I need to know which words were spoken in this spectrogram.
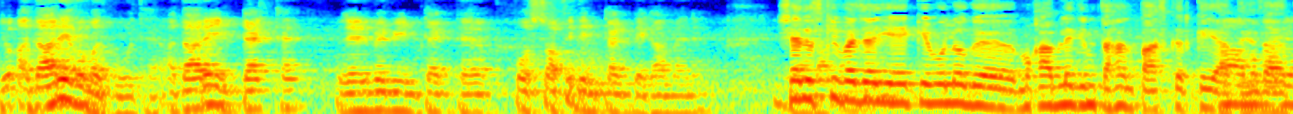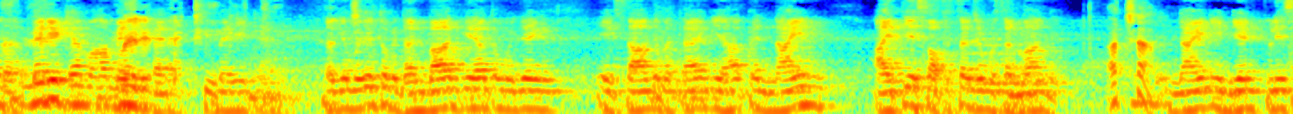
जो अदारे वो मज़बूत है अदारे इंटैक्ट है रेलवे भी इंटैक्ट है पोस्ट ऑफ़िस इंटैक्ट देखा मैंने। शायद उसकी वजह ये है कि वो लोग मुकाबले के इम्तहान पास करके ही आते हैं ज़्यादातर। मेरिट है मेरिट मेरिट है, है ठीक, है। क्योंकि मुझे तो धनबाद गया तो मुझे एक साहब ने बताया कि यहाँ पे नाइन आईपीएस ऑफिसर जो मुसलमान हैं। अच्छा। नाइन इंडियन पुलिस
